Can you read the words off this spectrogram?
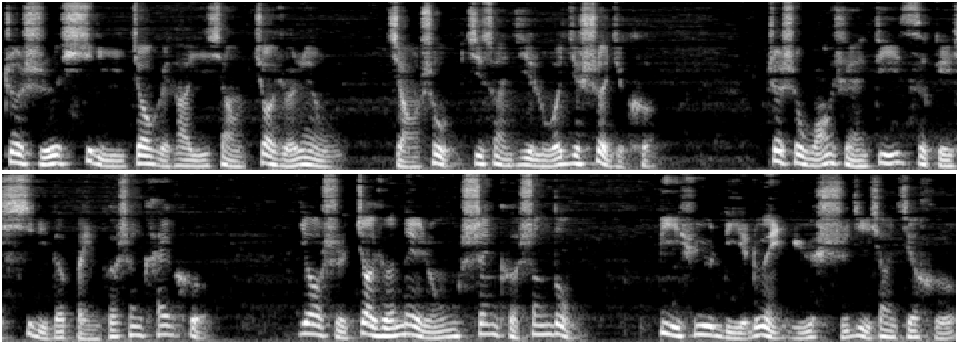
这时，系里交给他一项教学任务，讲授计算机逻辑设计课。这是王选第一次给系里的本科生开课。要使教学内容深刻生动，必须理论与实际相结合。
